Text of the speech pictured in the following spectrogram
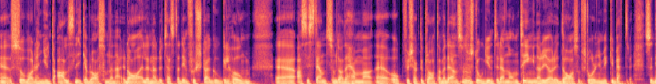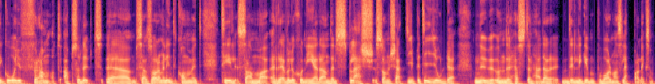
eh, så var den ju inte alls lika bra som den är idag. Eller när du testade din första Google Home-assistent eh, som du hade hemma eh, och försökte prata med den så mm. förstod ju inte den någonting. När du gör det idag så förstår den ju mycket bättre. Så det går ju framåt, absolut. Eh, sen så har de väl inte kommit till samma revolutionerande splash som ChatGPT gjorde nu under hösten här. Där det ligger på var man släppar. Liksom.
